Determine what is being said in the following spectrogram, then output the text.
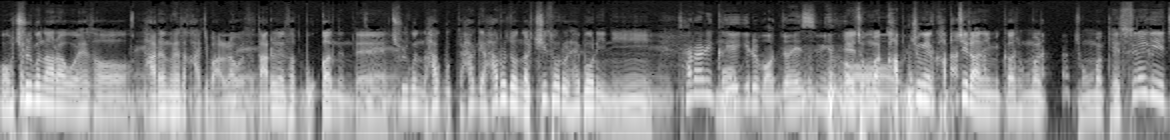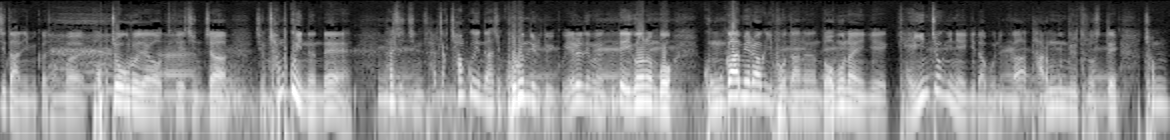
어, 출근하라고 해서 네. 다른 회사 가지 말라고 해서 네. 다른 회사도 못 갔는데 네. 출근하고 하기 하루 전날 취소를 해버리니 예, 차라리 그 뭐. 얘기를 먼저 했으면 예, 정말 갑 중에 갑질 아닙니까? 정말 정말 개쓰레기 짓 아닙니까? 정말 법적으로 제가 어떻게 아. 진짜 지금 참고 있는데 사실 예. 지금 살짝 참고 있는데 사실 그런 네. 일도 있고 예를 들면 네. 근데 이거는 뭐 네. 공감이라기보다는 네. 너무나 이게 개인적인 얘기다 보니까 네. 다른 분들이 들었을 네. 때참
